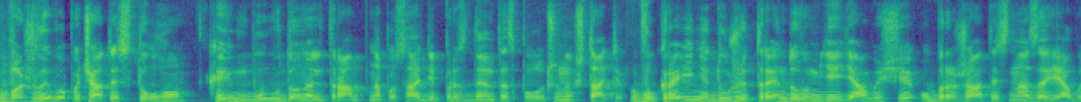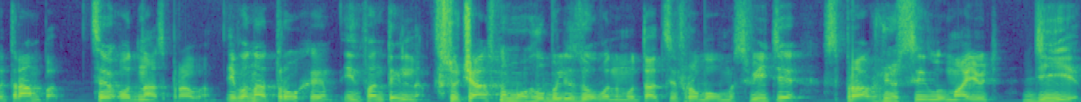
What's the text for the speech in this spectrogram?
Важливо почати з того, ким був Дональд Трамп на посаді президента Сполучених Штатів. В Україні дуже трендовим є явище ображатись на заяви Трампа. Це одна справа, і вона трохи інфантильна. В сучасному глобалізованому та цифровому світі справжню силу мають дії,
